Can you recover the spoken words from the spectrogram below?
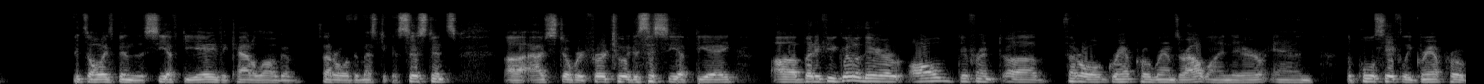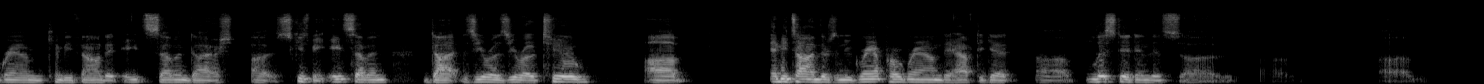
It's always been the CFDA, the Catalog of Federal Domestic Assistance. Uh, I still refer to it as the CFDA. Uh, but if you go there, all different, uh, federal grant programs are outlined there and the Pool Safely Grant Program can be found at 87 dash, uh, excuse me, 87 dot zero zero two. Uh, anytime there's a new grant program, they have to get, uh, listed in this, uh, uh,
